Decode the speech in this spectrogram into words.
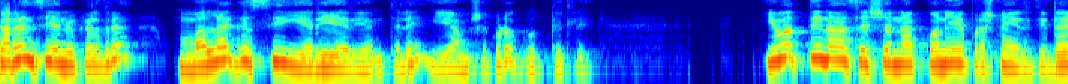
ಕರೆನ್ಸಿ ಏನು ಕೇಳಿದ್ರೆ ಮಲಗಸಿ ಎರಿಯರಿ ಅಂತೇಳಿ ಈ ಅಂಶ ಕೂಡ ಗೊತ್ತಿರಲಿ. ಇವತ್ತಿನ ಸೆಷನ್ನ ಕೊನೆಯ ಪ್ರಶ್ನೆ ಇರ್ತಿದೆ.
